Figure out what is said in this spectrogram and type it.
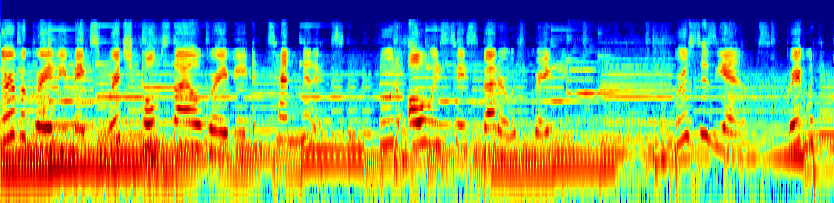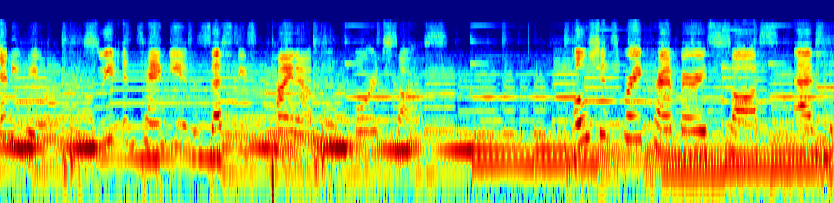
Serve a gravy makes rich home-style gravy in 10 minutes. Food always tastes better with gravy. Bruce's yams, great with any meal. Sweet and tangy in a zesty pineapple, orange sauce. Ocean Spray Cranberries sauce adds the,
